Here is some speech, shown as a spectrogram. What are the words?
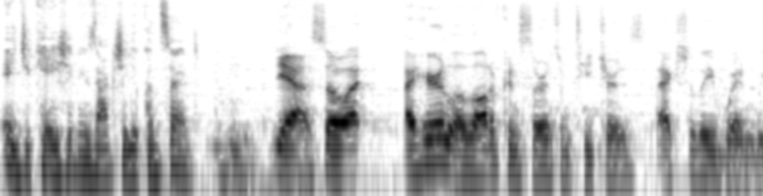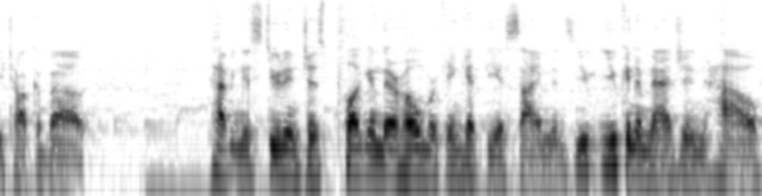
education is actually concerned? Mm-hmm. Yeah, so I, I hear a lot of concerns from teachers actually when we talk about having a student just plug in their homework and get the assignments. You, you can imagine how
